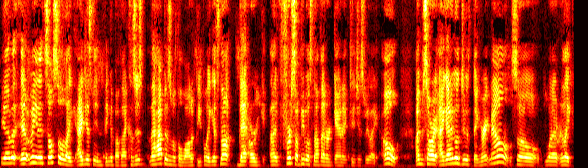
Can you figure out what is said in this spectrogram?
yeah, but it, I mean it's also like I just didn't think about that because there's that happens with a lot of people like it's not that or uh, for some people it's not that organic to just be like oh I'm sorry I gotta go do a thing right now so whatever like.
